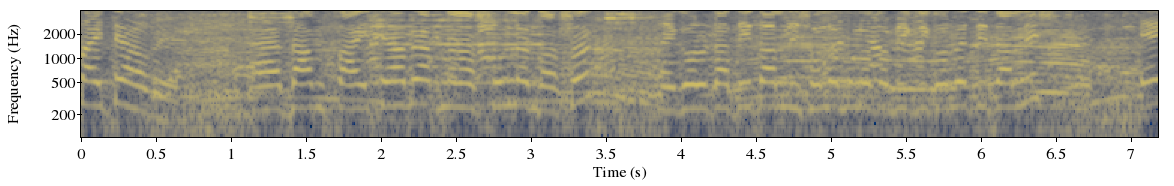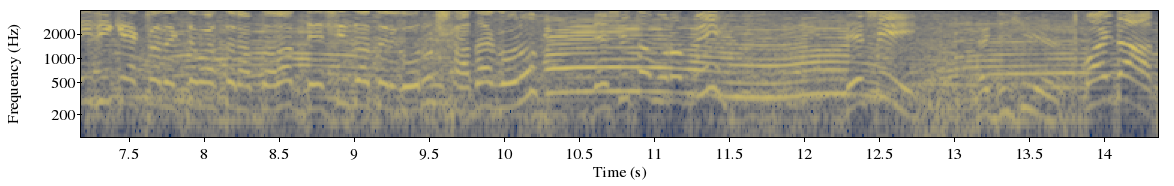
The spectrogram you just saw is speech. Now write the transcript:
চাইতে হবে। দাম চাইতে হবে আপনারা শুনলেন দর্শক এই গরুটা তেতাল্লিশ হলে মূলত বিক্রি করবে তেতাল্লিশ। এই দিকে একটা দেখতে পাচ্ছেন আপনারা দেশি জাতের গরু সাদা গরু। দেশি তো মুরব্বী? দেশি? কয় দাঁত?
